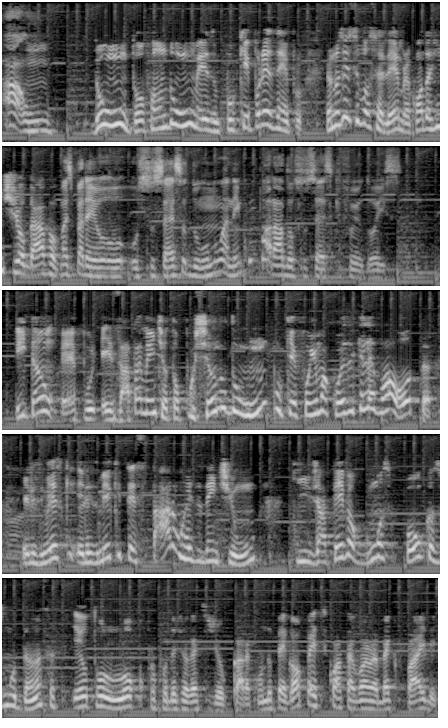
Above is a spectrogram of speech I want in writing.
Ah, 1. Um. Do 1, tô falando do 1 mesmo. Porque, por exemplo, eu não sei se você lembra, quando a gente jogava. Mas peraí, o, o sucesso do 1 não é nem comparado ao sucesso que foi o 2. Então, é por, exatamente, eu tô puxando do 1 porque foi uma coisa que levou a outra. Ah. Eles, meio que, eles meio que testaram Resident 1, que já teve algumas poucas mudanças. Eu tô louco pra poder jogar esse jogo, cara. Quando eu pegar o PS4 agora na Black Friday,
